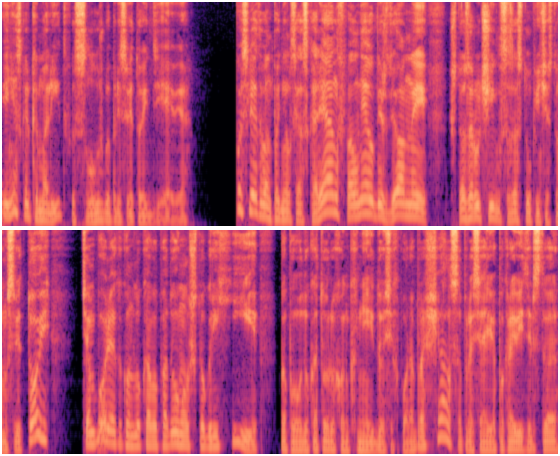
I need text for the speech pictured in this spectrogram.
и несколько молитв из службы Пресвятой Деве. После этого он поднялся с колен, вполне убежденный, что заручился заступничеством святой, тем более, как он лукаво подумал, что грехи, по поводу которых он к ней до сих пор обращался, прося ее покровительства,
